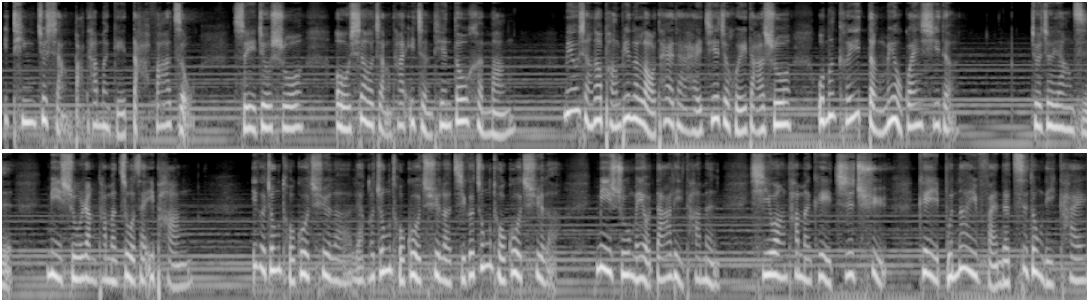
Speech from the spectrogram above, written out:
一听就想把他们给打发走，所以就说：“哦，校长他一整天都很忙。”没有想到旁边的老太太还接着回答说：“我们可以等，没有关系的。”就这样子，秘书让他们坐在一旁。一个钟头过去了，两个钟头过去了，几个钟头过去了，秘书没有搭理他们，希望他们可以知趣，可以不耐烦地自动离开。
